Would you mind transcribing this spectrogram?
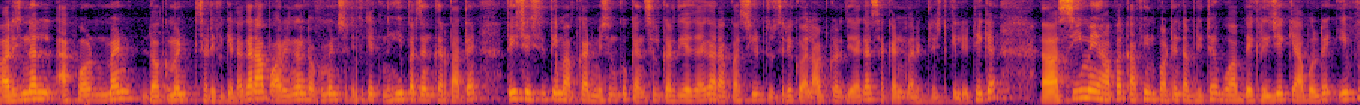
original appointment document certificate अगर आप ओरिजिनल डॉक्यूमेंट सर्टिफिकेट नहीं प्रेजेंट कर पाते हैं तो इस स्थिति में आपका एडमिशन को कैंसिल कर दिया जाएगा और आपका सीट दूसरे को अलाउड कर दिया जाएगा सेकंड मेरिट लिस्ट के लिए, ठीक है? सी में यहाँ पर काफ़ी इंपॉर्टेंट अपडेट है, वो आप देख लीजिए क्या बोल रहे हैं। If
